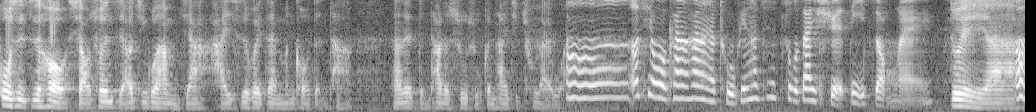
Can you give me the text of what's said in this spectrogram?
过世之后，小春只要经过他们家，还是会在门口等他。他在等他的叔叔跟他一起出来玩。嗯，而且我有看到他那个图片，他就是坐在雪地中、哎，对呀、哦，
